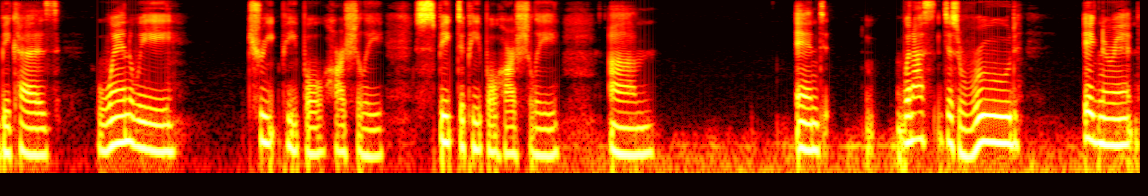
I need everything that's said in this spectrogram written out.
because when we treat people harshly, speak to people harshly, um, and when I just rude, ignorant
